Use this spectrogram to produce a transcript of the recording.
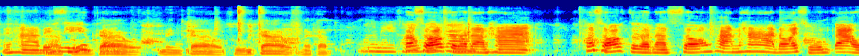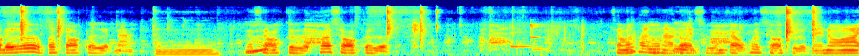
ไปหาได้ห้าสิศูบนย์เก้าหนึ่งเก้าศูนย์เก้านะครับมื้อนี้พเขาศเกิดอะหาพศเกิดน่ะสองพันห้าร้อยศูนย์เก้าเด้อพศเกิดน่ะอืมพศเกิดพศเกิดสองพันห้าร้อยศูนย์เก้าพศเกิดไม่น้อย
